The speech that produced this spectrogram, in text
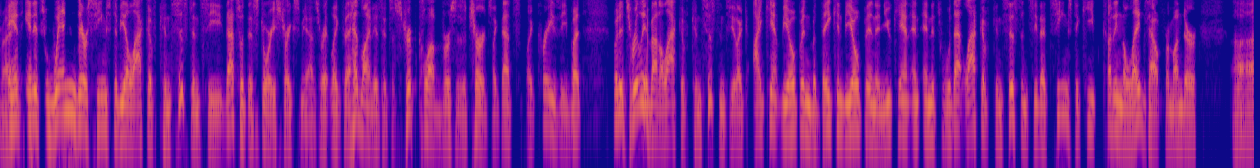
right. and and it's when there seems to be a lack of consistency. That's what this story strikes me as, right? Like the headline is it's a strip club versus a church, like that's like crazy, but but it's really about a lack of consistency. Like I can't be open, but they can be open, and you can't, and and it's with that lack of consistency that seems to keep cutting the legs out from under uh,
